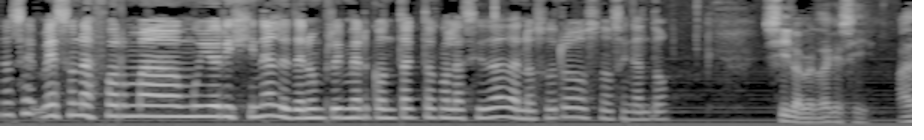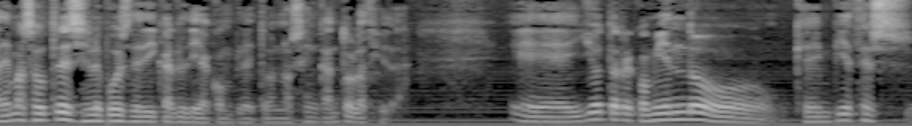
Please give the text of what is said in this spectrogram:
No sé, es una forma muy original de tener un primer contacto con la ciudad. A nosotros nos encantó. Sí, la verdad que sí. Además a Utrecht se le puedes dedicar el día completo. Nos encantó la ciudad. Eh, yo te recomiendo que empieces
